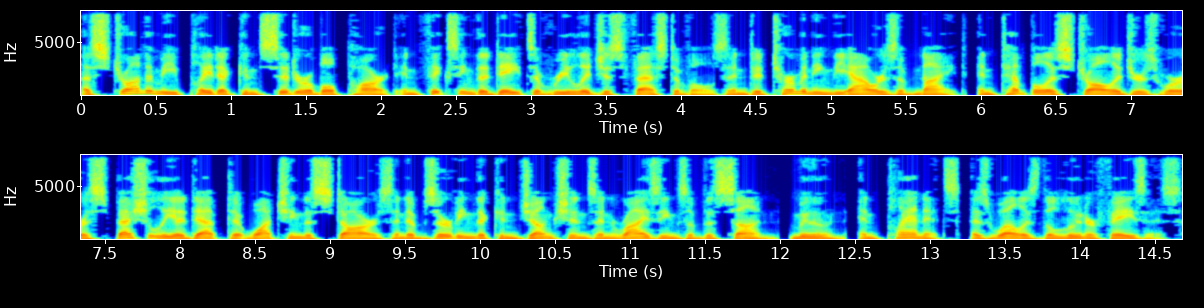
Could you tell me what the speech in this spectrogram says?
Astronomy played a considerable part in fixing the dates of religious festivals and determining the hours of night, and temple astrologers were especially adept at watching the stars and observing the conjunctions and risings of the sun, moon, and planets, as well as the lunar phases.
